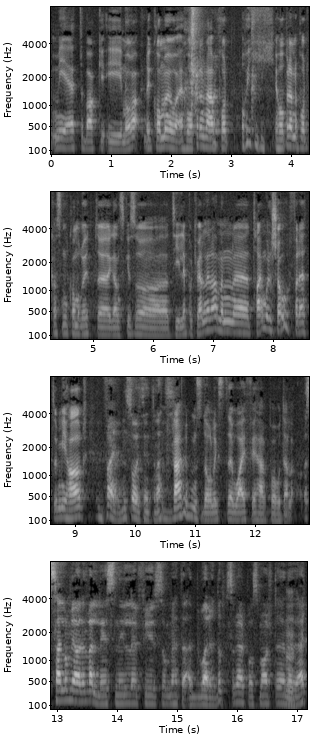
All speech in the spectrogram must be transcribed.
vi er tilbake i morgen. Det kommer jo, Jeg håper denne, pod Oi, jeg håper denne podkasten kommer ut uh, ganske så tidlig på kvelden i dag. Men uh, time will show, for det vi har Verdens dårligste internett. verdens dårligste wifi her på hotellet. Selv om vi har en veldig snill fyr som heter Eduardo, som hjelper oss med alt eh, nedi der,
